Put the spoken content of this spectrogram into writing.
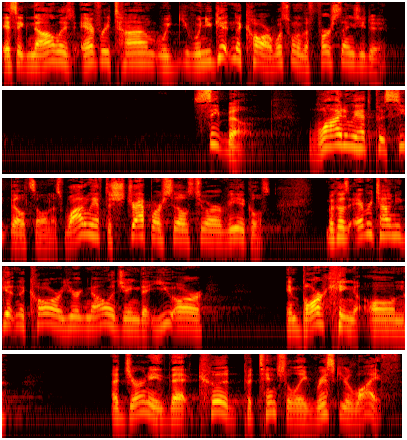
It's acknowledged every time. We, when you get in the car, what's one of the first things you do? Seatbelt. Why do we have to put seatbelts on us? Why do we have to strap ourselves to our vehicles? Because every time you get in the car, you're acknowledging that you are embarking on a journey that could potentially risk your life.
